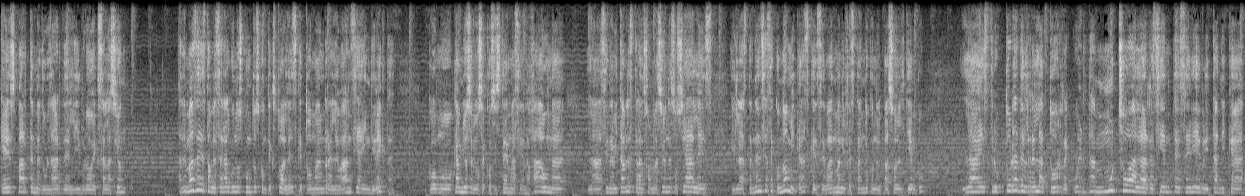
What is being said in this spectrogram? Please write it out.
que es parte medular del libro Exhalación. Además de establecer algunos puntos contextuales que toman relevancia indirecta, como cambios en los ecosistemas y en la fauna, las inevitables transformaciones sociales y las tendencias económicas que se van manifestando con el paso del tiempo, la estructura del relato recuerda mucho a la reciente serie británica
